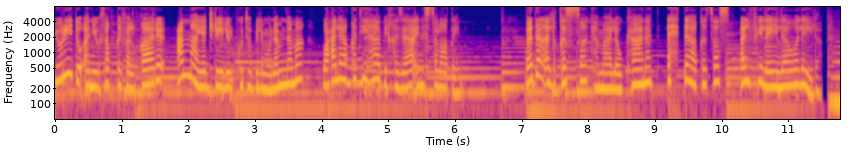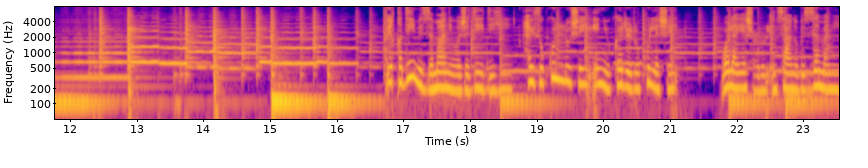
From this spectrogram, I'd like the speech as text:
يريد أن يثقف القارئ عما يجري للكتب المنمنمة وعلاقتها بخزائن السلاطين. بدأ القصة كما لو كانت إحدى قصص ألف ليلة وليلة. في قديم الزمان وجديده حيث كل شيء يكرر كل شيء ولا يشعر الإنسان بالزمن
